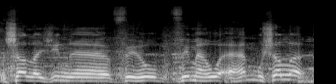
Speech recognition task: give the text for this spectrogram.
إن شاء الله يجينا فيه فيما هو أهم وإن شاء الله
